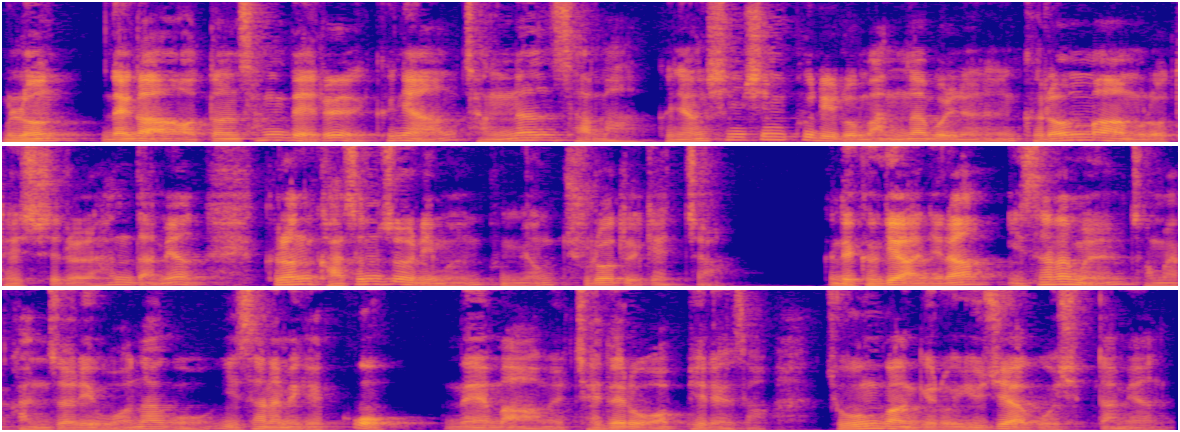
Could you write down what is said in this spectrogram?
물론 내가 어떤 상대를 그냥 장난삼아 그냥 심심풀이로 만나보려는 그런 마음으로 대시를 한다면 그런 가슴졸임은 분명 줄어들겠죠. 근데 그게 아니라 이 사람을 정말 간절히 원하고 이 사람에게 꼭 내 마음을 제대로 어필해서 좋은 관계로 유지하고 싶다면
